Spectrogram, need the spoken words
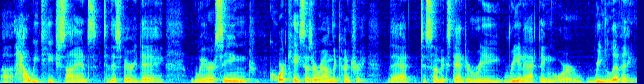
uh, how we teach science to this very day. We're seeing court cases around the country that to some extent are re reenacting or reliving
